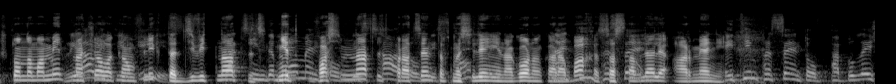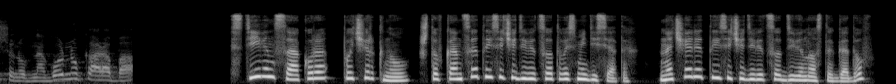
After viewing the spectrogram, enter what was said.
что на момент начала конфликта 19, нет, 18% населения Нагорного Карабаха составляли армяне. Стивен Сакура подчеркнул, что в конце 1980-х, начале 1990-х годов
